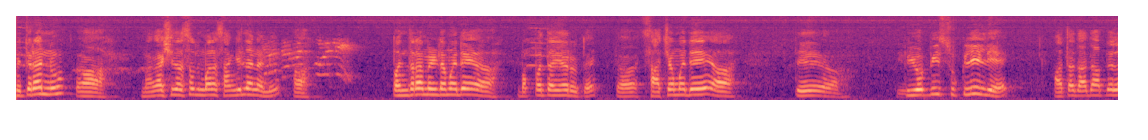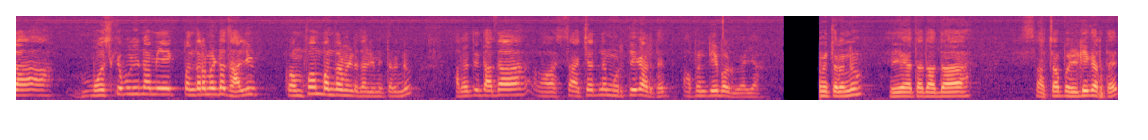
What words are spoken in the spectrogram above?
मित्रांनो मगाशी जसं तुम्हाला सांगितलं ना मी पंधरा मिनटामध्ये बाप्पा तयार होतो आहे तर साच्यामध्ये ते पी ओ पी सुकलेली आहे. आता दादा आपल्याला मोजके बोलून आम्ही एक पंधरा मिनटं झाली कन्फर्म पंधरा मिनटं झाली मित्रांनो. आता ते दादा साच्यातनं मूर्ती काढतात. आपण ते बघूया या. मित्रांनो हे आता दादा साचा पलटी करतायत.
